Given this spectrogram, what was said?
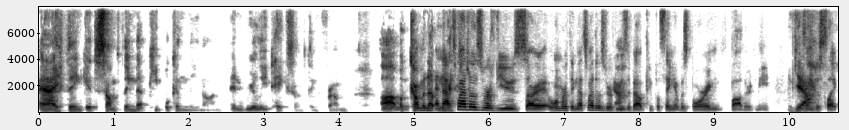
and I think it's something that people can lean on and really take something from. Uh, but coming up, and that's next- why those reviews. Sorry, one more thing. That's why those reviews about people saying it was boring bothered me. yeah, I'm just like,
